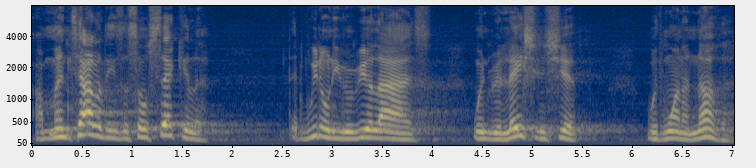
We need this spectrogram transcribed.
Our mentalities are so secular that we don't even realize when relationship with one another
